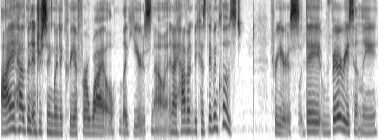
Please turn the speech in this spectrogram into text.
I have been interested in going to Korea for a while, like years now, and I haven't because they've been closed for years. They very recently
